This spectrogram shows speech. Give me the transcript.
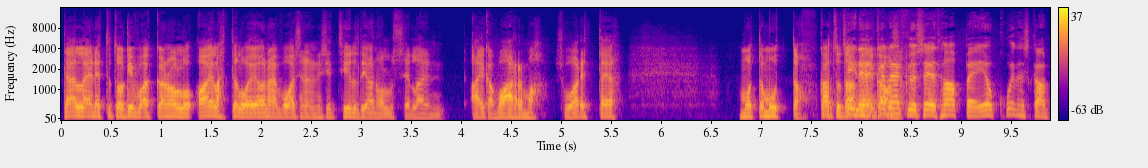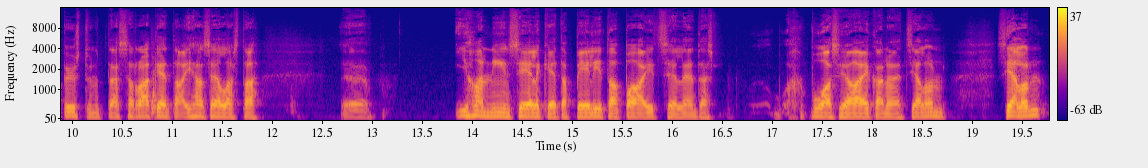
tällainen, että toki vaikka on ollut ailahtelua jonain vuosina, niin sit silti on ollut sellainen aika varma suorittaja. Mutta, mutta katsotaan Siinä ehkä kausi. näkyy se, että Happe ei ole kuitenkaan pystynyt tässä rakentamaan ihan sellaista ihan niin selkeää pelitapaa itselleen tässä vuosia aikana, että siellä on, siellä on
